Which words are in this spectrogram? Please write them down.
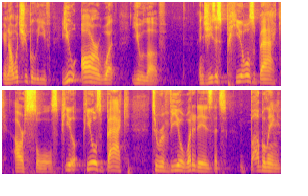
you're not what you believe. You are what you love. And Jesus peels back our souls, peel, peels back to reveal what it is that's bubbling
